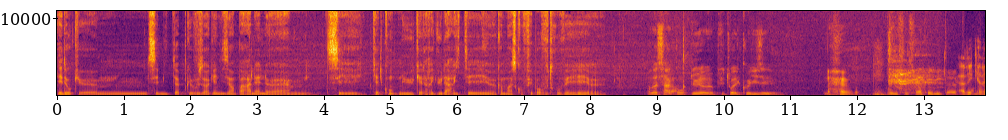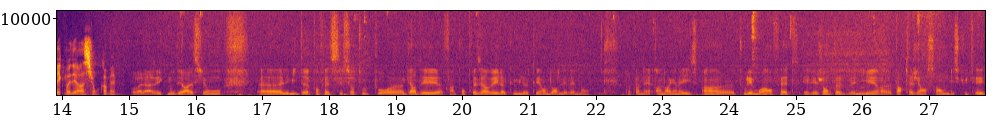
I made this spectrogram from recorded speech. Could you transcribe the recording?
Et donc, euh, ces meet-up que vous organisez en parallèle, euh, c'est quel contenu, quelle régularité Comment est-ce qu'on fait pour vous trouver ah bah, C'est un contenu plutôt alcoolisé. oui, c'est sûr que les meet-up. Avec, avec modération quand même. Voilà, avec modération. Euh, les meet-up, en fait, c'est surtout pour euh, garder, enfin, pour préserver la communauté en dehors de l'événement. Donc, on, est, on organise un euh, tous les mois, en fait, et les gens peuvent venir partager ensemble, discuter.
